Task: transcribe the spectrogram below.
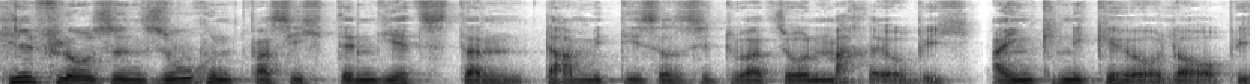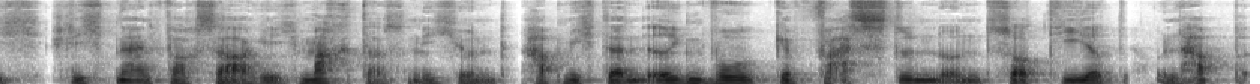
hilflos und suchend, was ich denn jetzt dann da mit dieser Situation mache, ob ich einknicke oder ob ich schlicht und einfach sage, ich mache das nicht und habe mich dann irgendwo gefasst und, und sortiert und habe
